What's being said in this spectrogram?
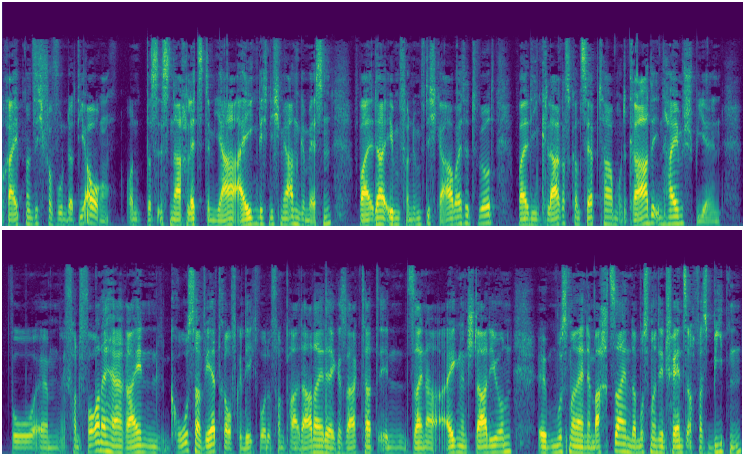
reibt man sich verwundert die Augen. Und das ist nach letztem Jahr eigentlich nicht mehr angemessen, weil da eben vernünftig gearbeitet wird, weil die ein klares Konzept haben und gerade in Heimspielen, wo ähm, von vornherein ein großer Wert drauf gelegt wurde von Paul Dardai, der gesagt hat, in seiner eigenen Stadion äh, muss man eine Macht sein, da muss man den Fans auch was bieten.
